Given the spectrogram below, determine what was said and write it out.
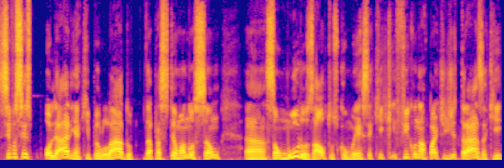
Se vocês olharem aqui pelo lado, dá para se ter uma noção, ah, são muros altos como esse aqui que ficam na parte de trás aqui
